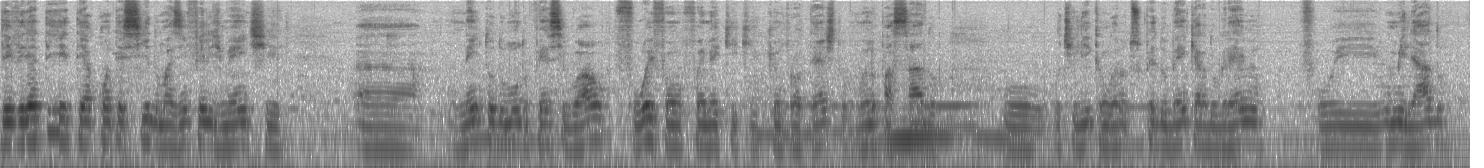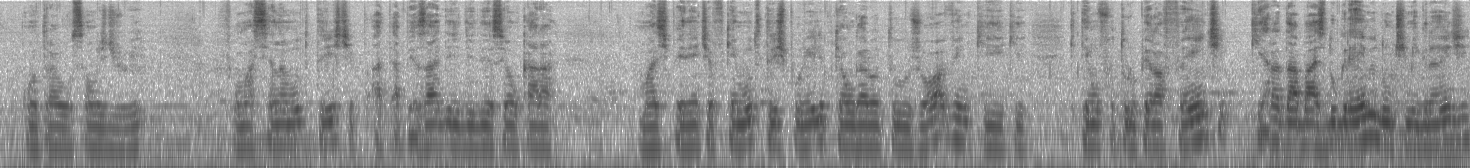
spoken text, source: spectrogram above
deveria ter, ter acontecido, mas infelizmente ah, nem todo mundo pensa igual. Foi, foi, foi meio que, que, que um protesto. No ano passado, o, o Tili, que é um garoto super do bem, que era do Grêmio, foi humilhado contra o São Luís de Juí. Foi uma cena muito triste, apesar de, de, de ser um cara mais experiente, eu fiquei muito triste por ele, porque é um garoto jovem que, que, que tem um futuro pela frente, que era da base do Grêmio, de um time grande,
